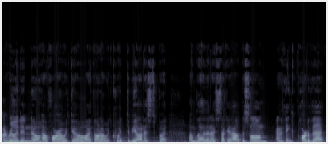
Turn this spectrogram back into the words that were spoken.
I really didn't know how far I would go. I thought I would quit to be honest, but I'm glad that I stuck it out this long. And I think part of that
